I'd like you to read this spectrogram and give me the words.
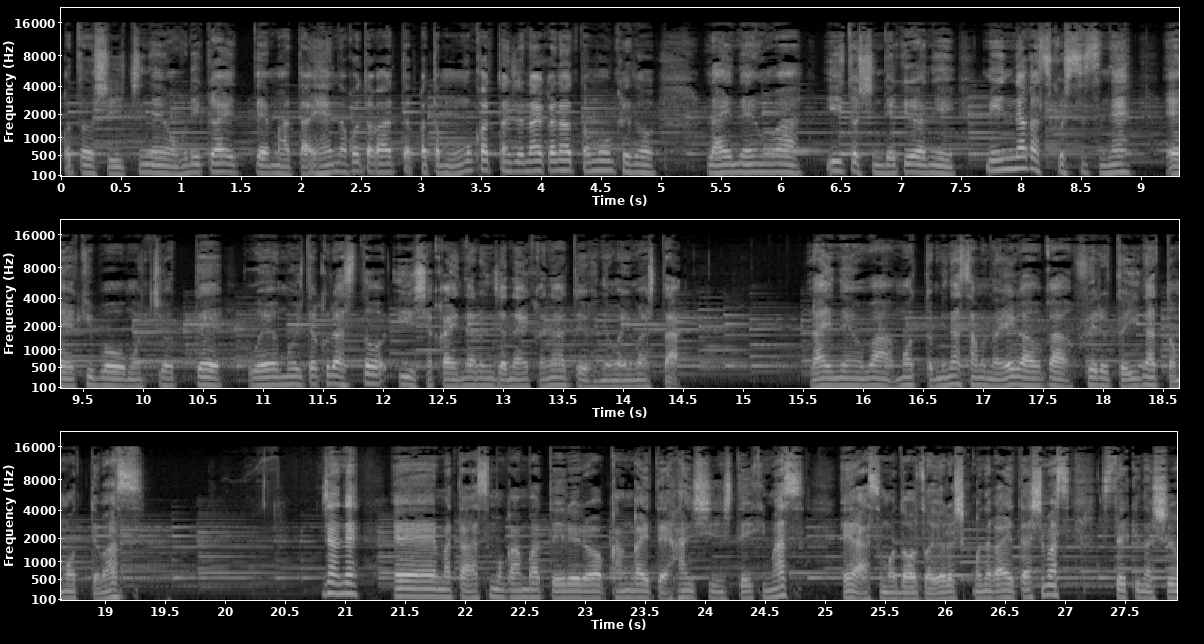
今年1年を振り返ってまあ大変なことがあった方も多かったんじゃないかなと思うけど来年はいい年にできるようにみんなが少しずつね、えー、希望を持ち寄って上を向いて暮らすといい社会になるんじゃないかなというふうに思いました。来年はもっと皆様の笑顔が増えるといいなと思ってます。じゃあね、えー、また明日も頑張っていろいろ考えて配信していきます。えー、明日もどうぞよろしくお願いいたします。素敵な週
